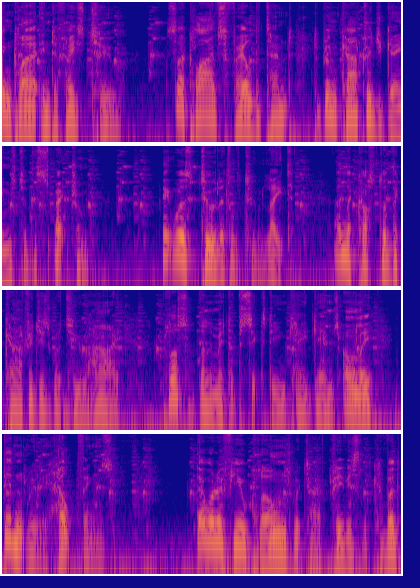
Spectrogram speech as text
Sinclair Interface 2, Sir Clive's failed attempt to bring cartridge games to the Spectrum. It was too little too late, and the cost of the cartridges were too high, plus the limit of 16k games only didn't really help things. There were a few clones which I've previously covered,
